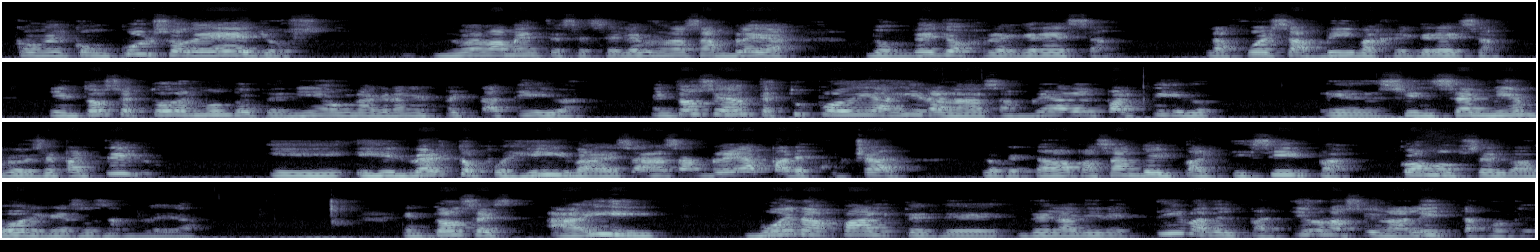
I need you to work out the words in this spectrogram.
con el concurso de ellos, nuevamente se celebra una asamblea donde ellos regresan, las fuerzas vivas regresan, y entonces todo el mundo tenía una gran expectativa. Entonces antes tú podías ir a la asamblea del partido eh, sin ser miembro de ese partido. Y, Gilberto pues iba a esas asambleas para escuchar lo que estaba pasando y participa como observador en esa asamblea. Entonces, ahí buena parte de, la directiva del Partido Nacionalista, porque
